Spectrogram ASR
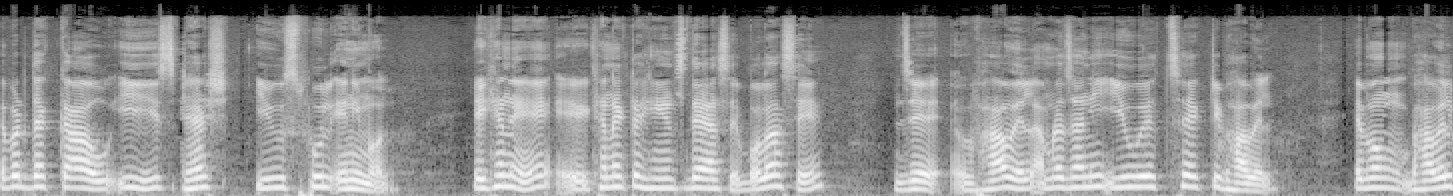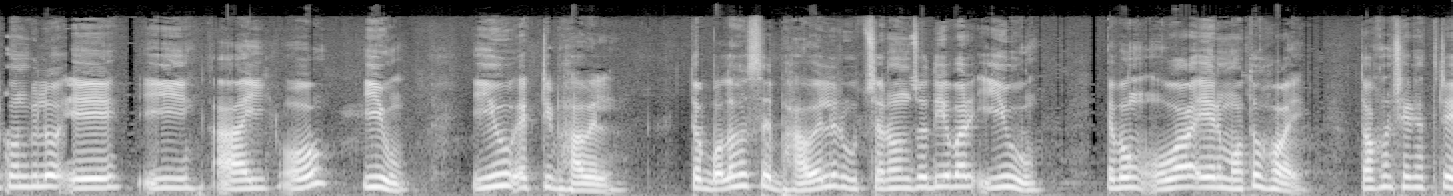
এবার the cow is dash useful animal এখানে এখানে একটা হিন্টস দেয়া আছে। বলা আছে যে ভাওয়েল, আমরা জানি ইউ হচ্ছে একটি ভাওয়েল। এবং ভাওয়েল কোনগুলো? A, E, I, O, U. U একটি ভাওয়েল। তো বলা হচ্ছে ভাওয়েলের উচ্চারণ যদি আবার ইউ এবং ওয়া এর মতো হয়, তখন সেক্ষেত্রে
